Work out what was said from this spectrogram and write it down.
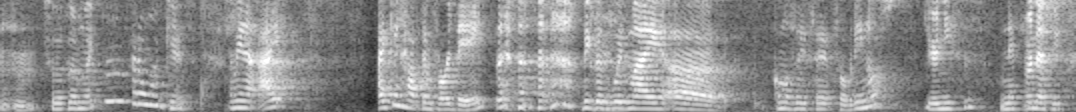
Mm-mm. So that's why I'm like, mm, I don't want kids. I mean, I I can have them for days because with my uh, ¿cómo se dice? Sobrinos, Your nieces? nephews. Or nephews.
